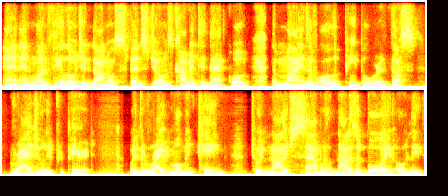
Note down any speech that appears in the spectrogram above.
And and one theologian, Donald Spence Jones, commented that quote, the minds of all the people were thus gradually prepared when the right moment came to acknowledge Samuel, not as a boy only,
